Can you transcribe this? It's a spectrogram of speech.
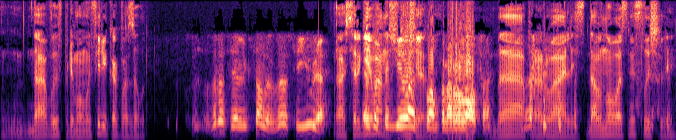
Да, вы в прямом эфире, как вас зовут? Здравствуйте, Александр. Здравствуйте, Юля. А, Сергей Это Иванович. Сергей Иванович к вам прорвался. Да, прорвались. Давно вас не слышали.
